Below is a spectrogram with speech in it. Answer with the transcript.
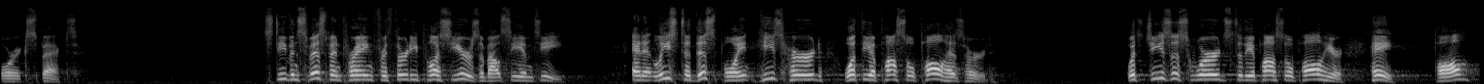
or expect. Stephen Smith's been praying for 30 plus years about CMT. And at least to this point, he's heard what the Apostle Paul has heard. What's Jesus' words to the Apostle Paul here? Hey, Paul,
